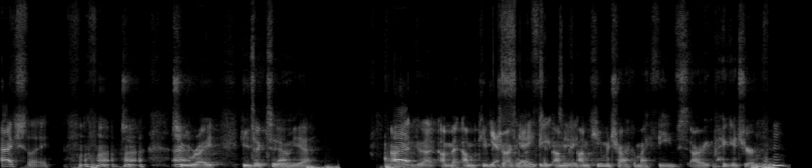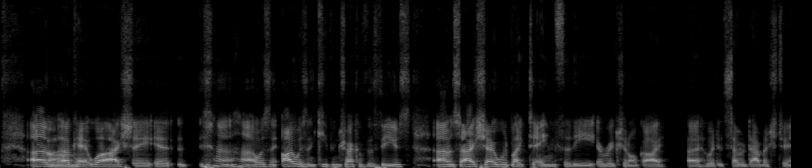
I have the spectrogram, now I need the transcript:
actually, Two, uh, right? He took two. yeah. Yeah. All right. good. I'm, I'm keeping yes, track yeah, of he the thie- I'm. I'm keeping track of my thieves. All right, making sure. um, Um, okay, well, actually, it, it- I wasn't. I wasn't keeping track of the thieves. Um, so actually, I would like to aim for the original guy uh, who I did seven damage to.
